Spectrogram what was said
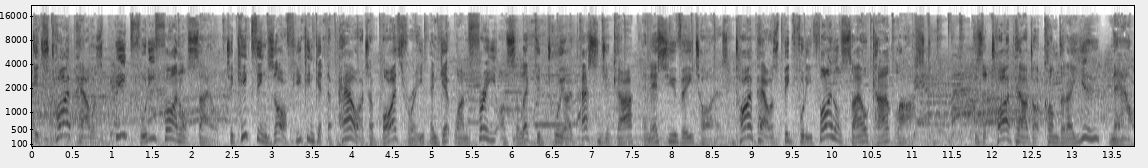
It's Tyre Power's Big Footy Final Sale. To kick things off, you can get the power to buy three and get one free on selected Toyo passenger car and SUV tyres. Tyre Power's Big Footy Final Sale can't last. Visit tyrepower.com.au now.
